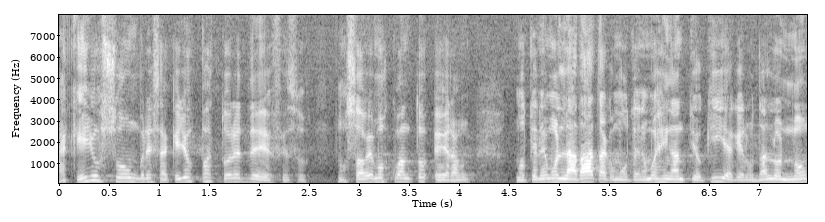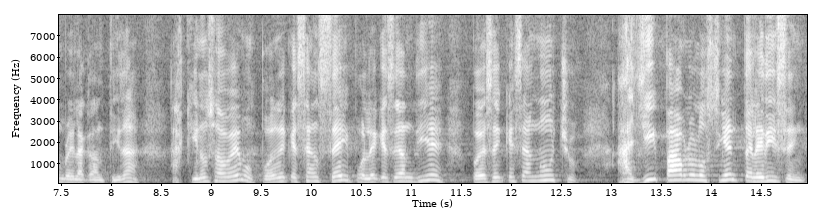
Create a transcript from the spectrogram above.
aquellos hombres, aquellos pastores de Éfeso, no sabemos cuántos eran, no tenemos la data como tenemos en Antioquía, que nos dan los nombres y la cantidad. Aquí no sabemos, puede que sean seis, puede que sean diez, puede ser que sean ocho. Allí Pablo lo siente, le dicen,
